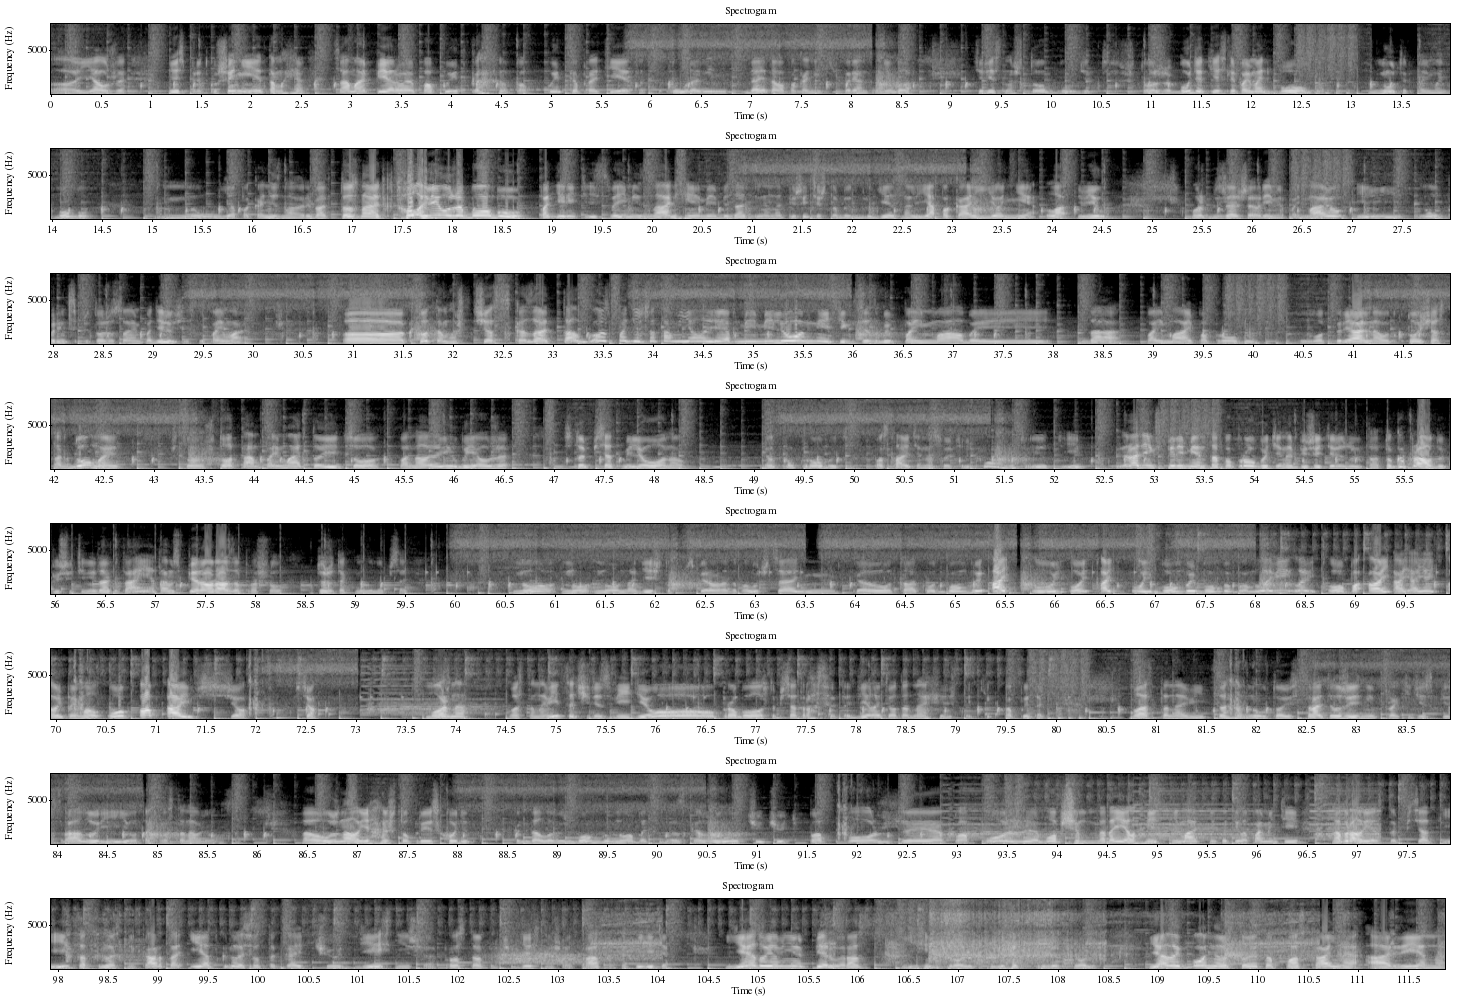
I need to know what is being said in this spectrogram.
А, я уже есть предвкушение. Это моя самая первая попытка, попытка пройти этот уровень. До этого пока никаких вариантов не было. Интересно, что будет? Что же будет, если поймать бомбу? Внутрь поймать бомбу? Ну, я пока не знаю. Ребят, кто знает, кто ловил уже бомбу? Поделитесь своими знаниями. Обязательно напишите, чтобы другие знали. Я пока ее не ловил. Может, в ближайшее время поймаю. И, ну, в принципе, тоже с вами поделюсь, если поймаю. А, Кто-то может сейчас сказать, да господи, что там я, я миллион этих сейчас бы поймал бы. Да, поймай, попробуй. Вот реально, вот кто сейчас так думает, что что там поймать то яйцо, поналовил бы я уже 150 миллионов. И вот попробуйте, поставьте на свой телефон и, и ради эксперимента попробуйте, напишите результат. Только правду пишите, не так, а я там с первого раза прошел. Тоже так могу написать. Но, но, но, надеюсь, что с первого раза получится. Вот так вот бомбы. Ай, ой, ой, ай, ой, бомбы, бомбы, бомбы, лови, лови. Опа, ай, ай, ай, ай, ой, поймал. Оп, оп, ай, все, все. Можно восстановиться через видео. Пробовал 150 раз это делать. Вот одна из таких попыток восстановиться. Ну, то есть тратил жизни практически сразу и вот так восстанавливался. А, узнал я, что происходит, когда ловишь бомбу, но об этом расскажу чуть-чуть попозже, попозже. В общем, надоело мне снимать, не хватило памяти. Набрал я 150 яиц, открылась мне карта и открылась вот такая чудеснейшая, просто чудеснейшая трасса, как видите. Еду я в нее первый раз. И кролик, привет, привет, кролик. Я так понял, что это пасхальная арена.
